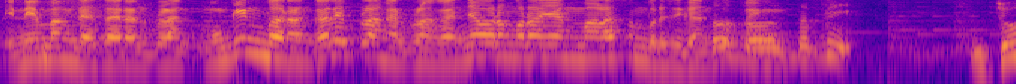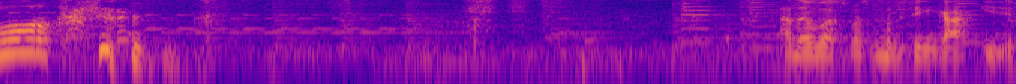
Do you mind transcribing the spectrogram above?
Ini emang dasaran pelang mungkin barangkali pelanggan-pelanggannya orang-orang yang malas membersihkan Oh, oh, kuping. tapi jorok. Ada mas-mas bersihin kaki.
